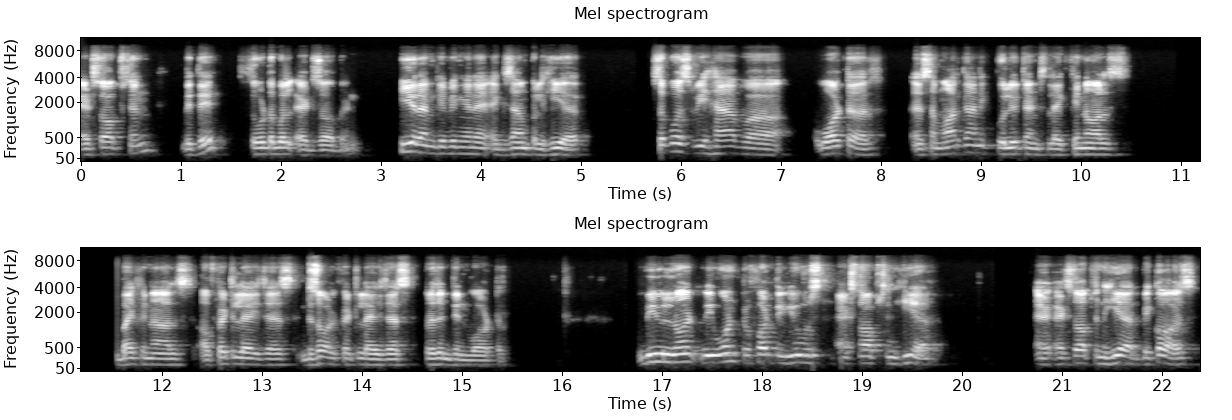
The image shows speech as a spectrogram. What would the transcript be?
Adsorption with a suitable adsorbent. Here I'm giving an example here. Suppose we have uh, water, uh, some organic pollutants like phenols, biphenyls, or fertilizers, dissolved fertilizers present in water we will not we won't prefer to use adsorption here adsorption here because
